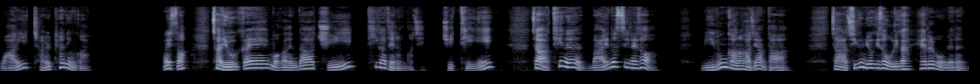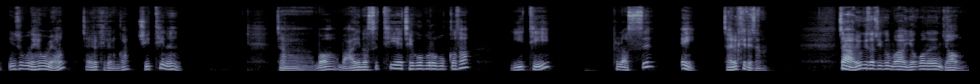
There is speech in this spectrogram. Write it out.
y 절편인 거야. 알겠어? 자, 요게 뭐가 된다? gt 가 되는 거지. gt. 자, t는 마이너스 1에서 미분 가능하지 않다. 자, 지금 여기서 우리가 해를 보면은 인수분해 해보면 자 이렇게 되는 거야. GT는 자, 뭐 마이너스 t의 제곱으로 묶어서 2t 플러스 a 자 이렇게 되잖아. 자 여기서 지금 뭐야 이거는 0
